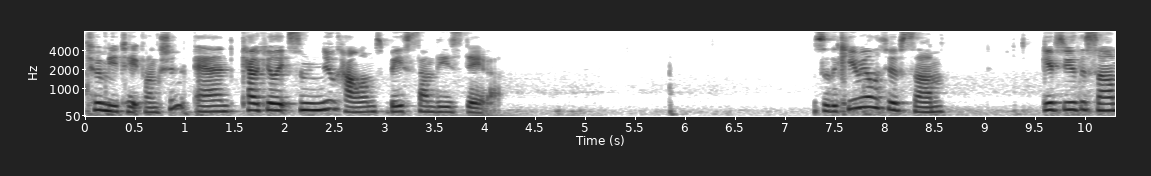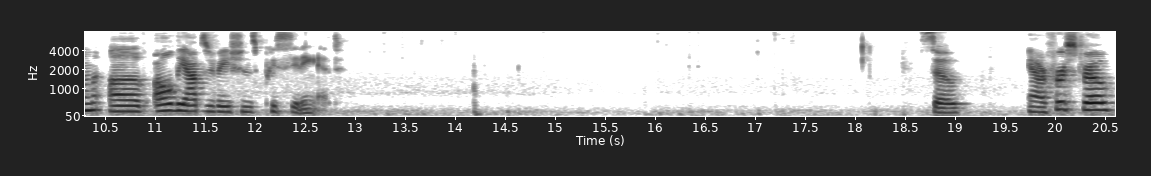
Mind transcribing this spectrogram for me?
to a mutate function and calculate some new columns based on these data. So the cumulative sum gives you the sum of all the observations preceding it. So in our first row,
